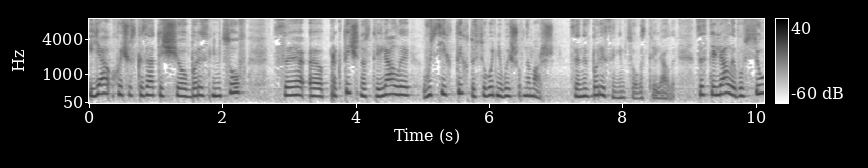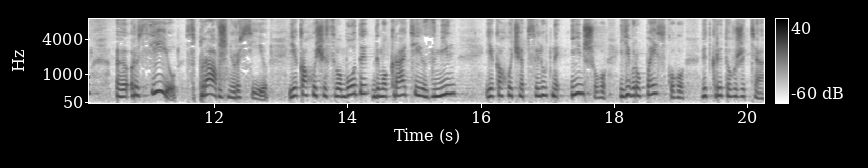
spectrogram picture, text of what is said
І я хочу сказати, що Борис Німцов це е, практично стріляли в усіх тих, хто сьогодні вийшов на марш. Це не в Бориса Німцова стріляли. Це стріляли в усю е, Росію, справжню Росію, яка хоче свободи, демократії, змін, яка хоче абсолютно іншого європейського відкритого життя.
